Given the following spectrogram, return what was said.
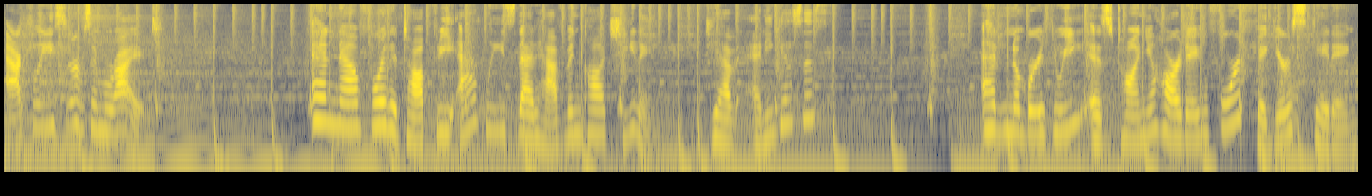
actually serves him right. And now for the top 3 athletes that have been caught cheating. Do you have any guesses? At number 3 is Tonya Harding for figure skating.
